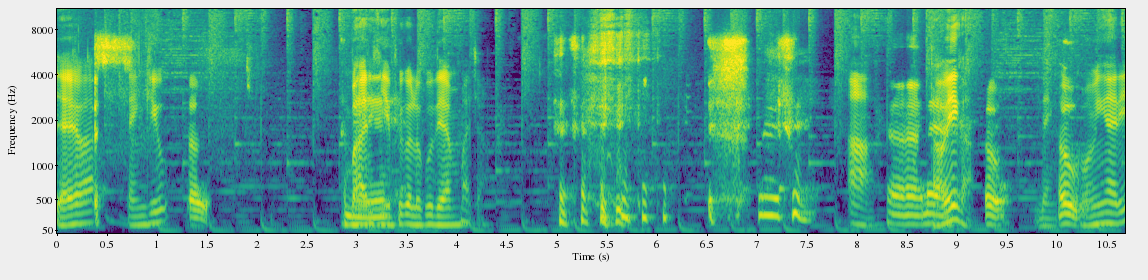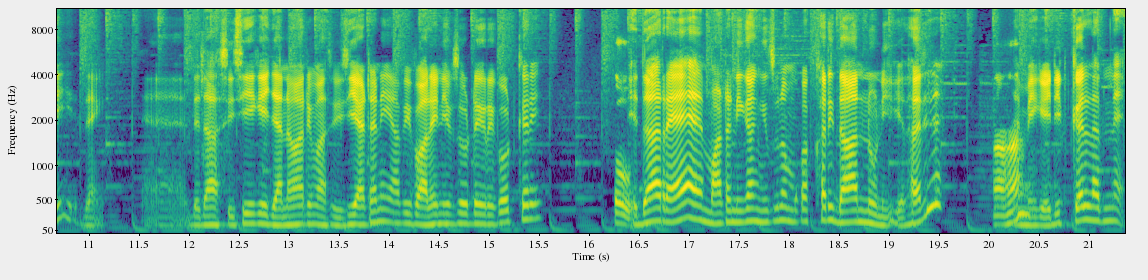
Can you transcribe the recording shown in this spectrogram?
ජයවා තැංකව බාරි කියපික ලොකු දෙයක් මචා. ඒක කොමින් හරි දැන් දෙදා සිසියගේ ජනවාරි මස් විසි අටනේ අපි පල නිවසෝට් රෙකෝඩ් කරේ. එදා රෑ මට නිකං හිතුන මොකක් හරි දාන්න ඕනී හරිද? මේ එඩිට් කල් ලත්නෑ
